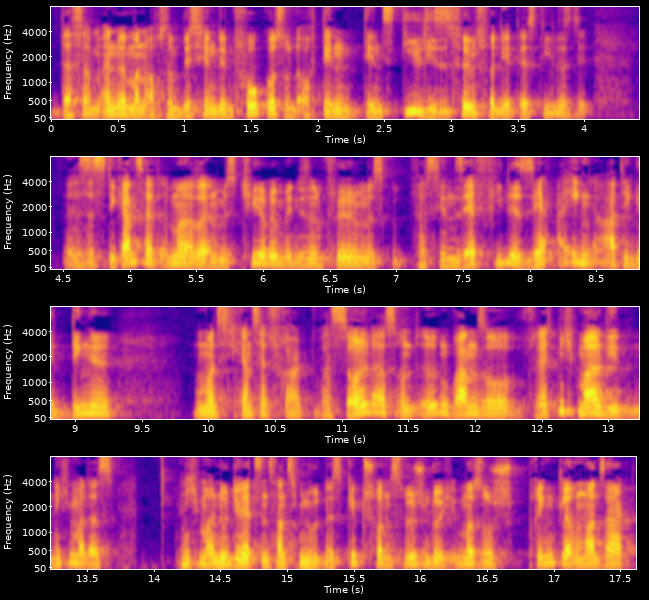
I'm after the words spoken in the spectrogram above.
dass am Ende man auch so ein bisschen den Fokus und auch den, den Stil dieses Films verliert. Der Stil ist, es ist die ganze Zeit immer so ein Mysterium in diesem Film. Es passieren sehr viele, sehr eigenartige Dinge, wo man sich die ganze Zeit fragt, was soll das? Und irgendwann so, vielleicht nicht mal die, nicht mal das, nicht mal nur die letzten 20 Minuten. Es gibt schon zwischendurch immer so Sprinkler, wo man sagt,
